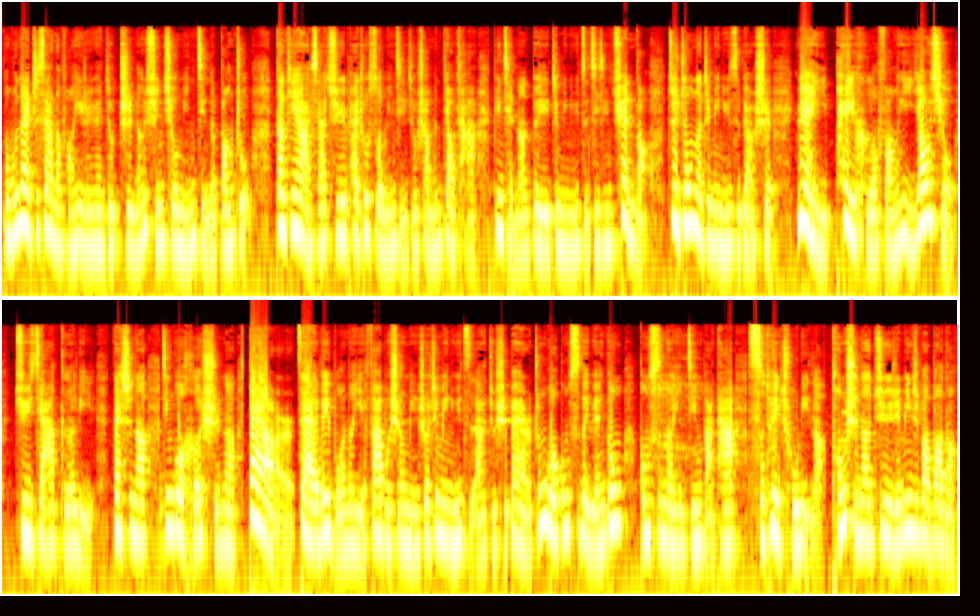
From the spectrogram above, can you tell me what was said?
那无奈之下呢，防疫人员就只能寻求民警的帮助。当天啊，辖区派出所民警就上门调查，并且呢对这名女子进行劝导。最终呢，这名女子表示愿意配合防疫要求。居家隔离，但是呢，经过核实呢，拜耳在微博呢也发布声明说，这名女子啊就是拜耳中国公司的员工，公司呢已经把她辞退处理了。同时呢，据人民日报报道，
